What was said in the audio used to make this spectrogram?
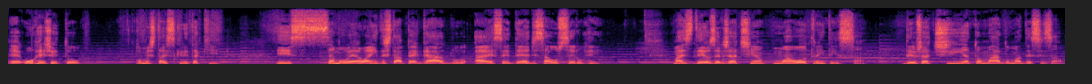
é, o rejeitou, como está escrito aqui. E Samuel ainda está apegado a essa ideia de Saul ser o rei. Mas Deus ele já tinha uma outra intenção. Deus já tinha tomado uma decisão.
